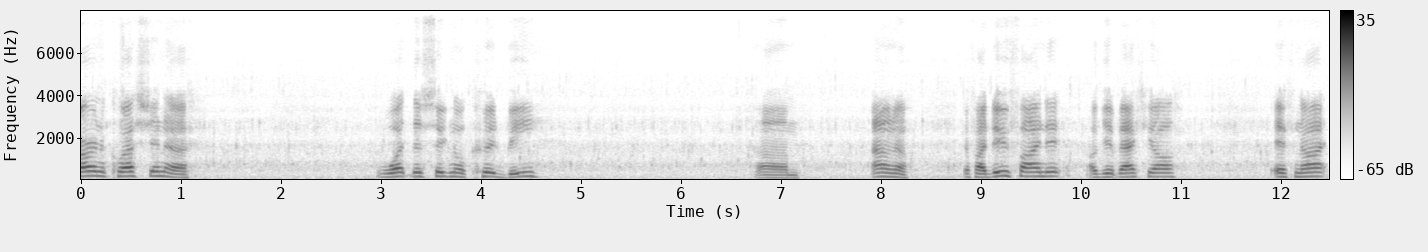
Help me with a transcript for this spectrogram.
Starting to question uh, what this signal could be. Um, I don't know. If I do find it, I'll get back to y'all. If not,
